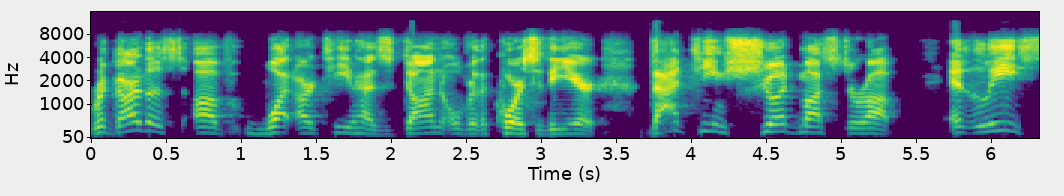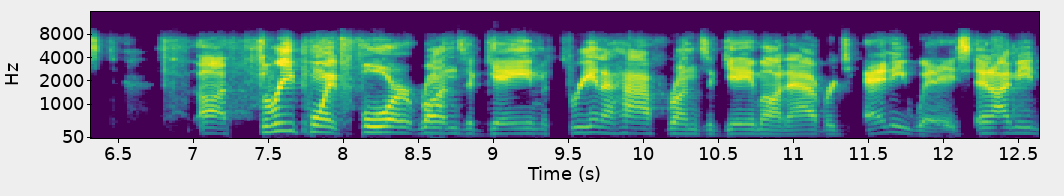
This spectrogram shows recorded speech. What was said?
regardless of what our team has done over the course of the year, that team should muster up at least uh, 3.4 runs a game, three and a half runs a game on average, anyways. And I mean,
